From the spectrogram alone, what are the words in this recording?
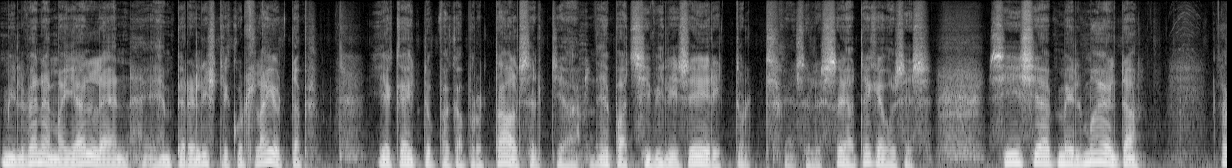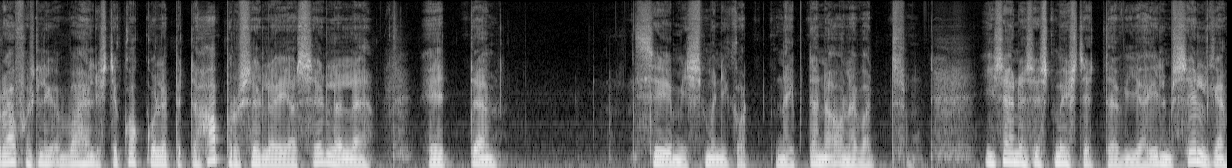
mil Venemaa jälle imperialistlikult laiutab ja käitub väga brutaalselt ja ebatsiviliseeritult selles sõjategevuses, siis jääb meil mõelda rahvusvaheliste kokkulepete haprusele ja sellele, et see, mis mõnikord näib täna olevat iseenesestmõistetav ja ilmselge,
